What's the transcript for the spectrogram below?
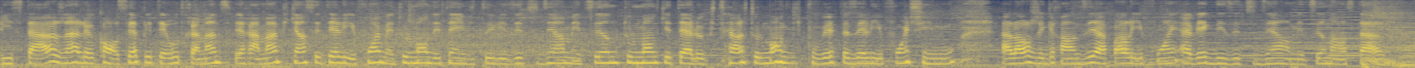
les stages, hein, le concept était autrement, différemment. Puis quand c'était les foins, mais tout le monde était invité. Les étudiants en médecine, tout le monde qui était à l'hôpital, tout le monde qui pouvait faisait les foins chez nous. Alors j'ai grandi à faire les foins avec des étudiants en médecine en stage.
